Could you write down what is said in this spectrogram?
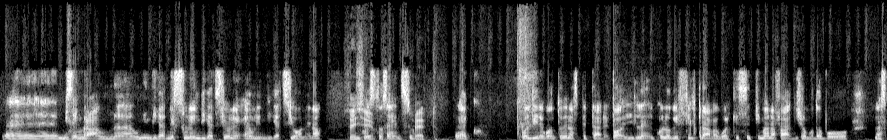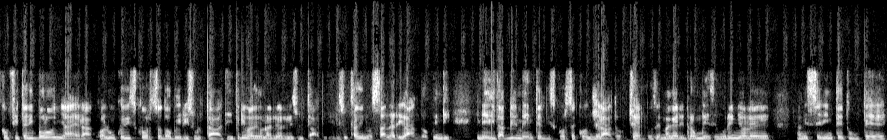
eh, mi sembra un, un indica- nessuna indicazione un'indicazione è un'indicazione, no? Sì, in sì, questo senso. Certo. Ecco vuol dire quantomeno aspettare. Poi le, quello che filtrava qualche settimana fa, diciamo dopo la sconfitta di Bologna, era qualunque discorso dopo i risultati. Prima devono arrivare i risultati, i risultati non stanno arrivando, quindi inevitabilmente il discorso è congelato. Certo, se magari tra un mese Mourinho le avesse vinte tutte,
